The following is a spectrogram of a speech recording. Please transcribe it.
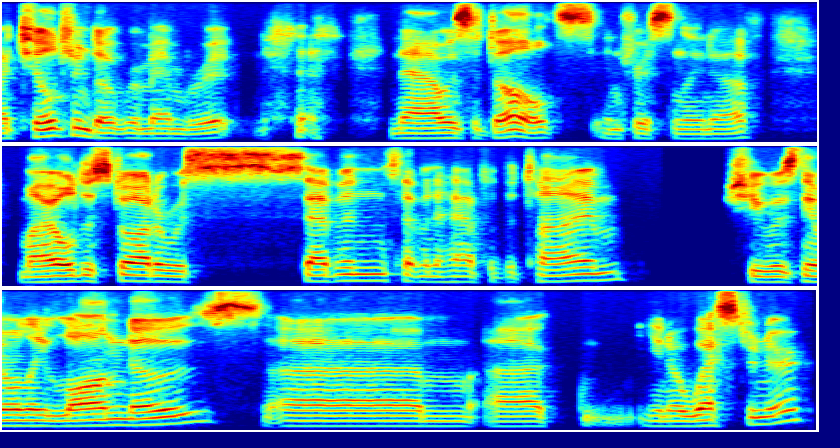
my children don't remember it now as adults, interestingly enough. My oldest daughter was seven, seven and a half at the time. She was the only long nose, um, uh, you know, Westerner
